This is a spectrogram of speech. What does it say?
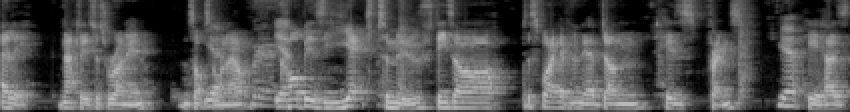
Ellie, Natalie's just run in and sort Yeah. someone out. Yeah. Cobb is yet to move. These are, despite everything they have done, his friends. Yeah. He has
